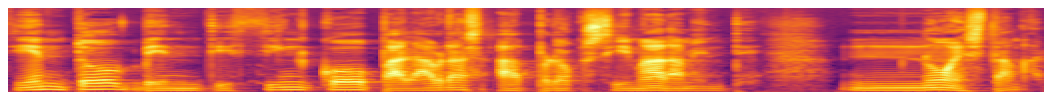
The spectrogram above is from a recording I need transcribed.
125 palabras aproximadamente. No está mal.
